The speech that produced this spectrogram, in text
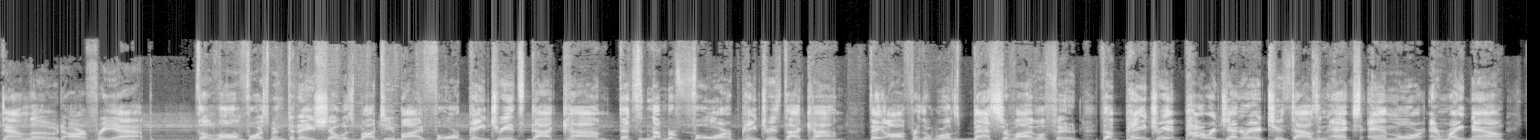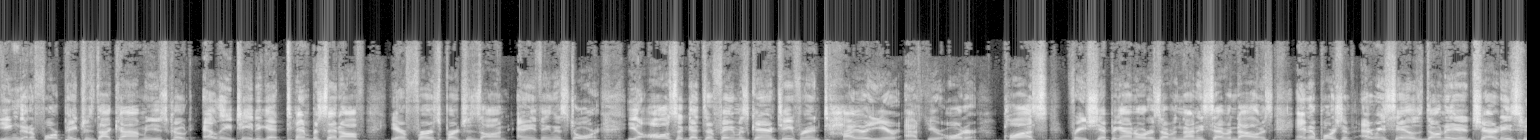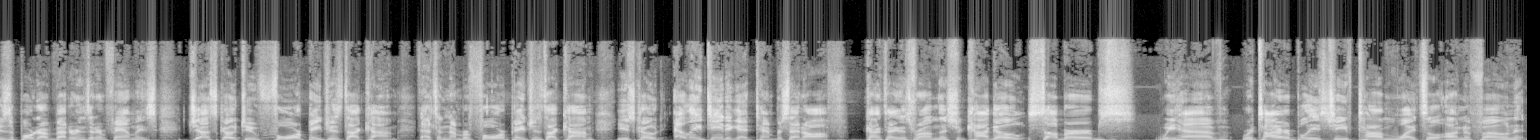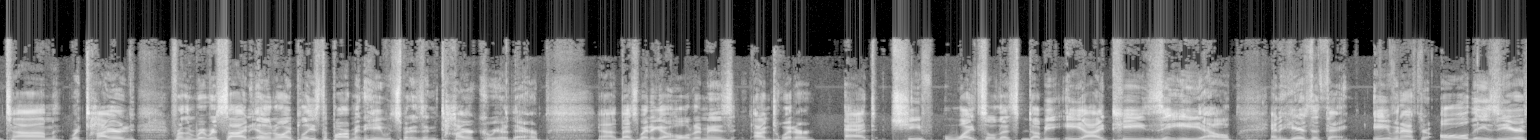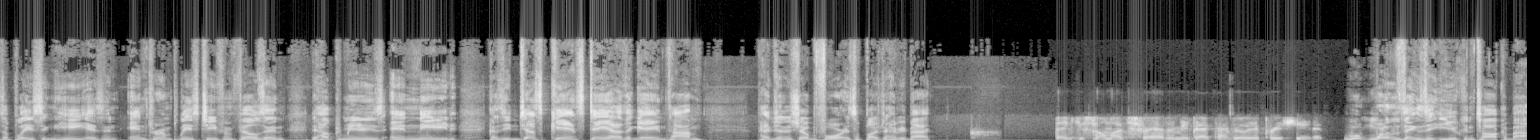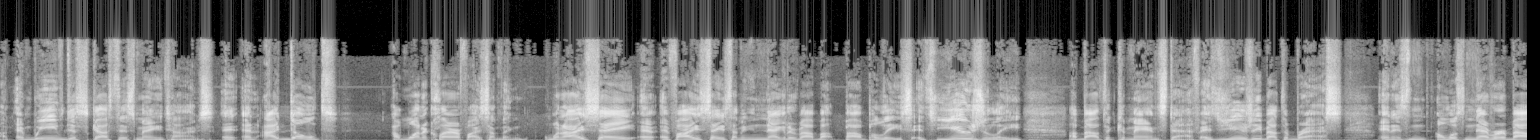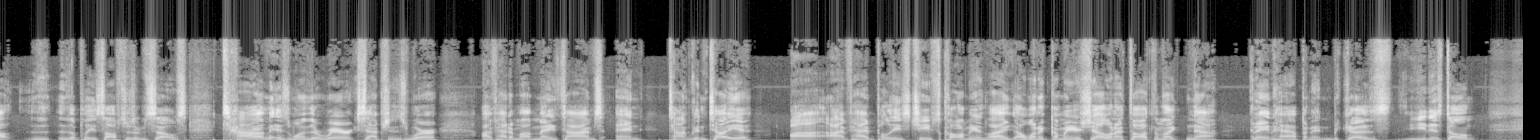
download our free app. The Law Enforcement Today show is brought to you by 4patriots.com. That's number 4 patriots.com. They offer the world's best survival food, the Patriot Power Generator 2000X, and more. And right now, you can go to 4patriots.com and use code LET to get 10% off your first purchase on anything in the store. You'll also get their famous guarantee for an entire year after your order. Plus, free shipping on orders over $97. And a portion of every sale is donated to charities who support our veterans and their families. Just go to 4patriots.com. That's a number 4, patriots.com. Use code LET to get 10% off. Contact us from the Chicago suburbs. We have retired police chief Tom Weitzel on the phone. Tom retired from the Riverside, Illinois Police Department. He spent his entire career there. Uh, the best way to get a hold of him is on Twitter at Chief Weitzel. That's W E I T Z E L. And here's the thing. Even after all these years of policing, he is an interim police chief and fills in to help communities in need because he just can't stay out of the game. Tom, had you on the show before. It's a pleasure to have you back. Thank you so much for having me back. I really appreciate it. Well, one of the things that you can talk about, and we've discussed this many times, and, and I don't. I want to clarify something. When I say, if I say something negative about, about, about, police, it's usually about the command staff. It's usually about the brass. And it's almost never about the, the police officers themselves. Tom is one of the rare exceptions where I've had him on many times, and Tom can tell you, uh, I've had police chiefs call me and like, I want to come on your show. And I thought to them, like, no, nah, it ain't happening because you just don't,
